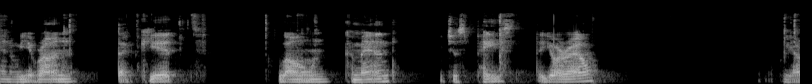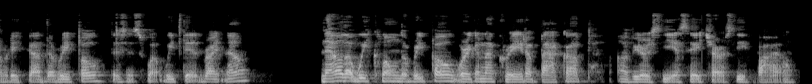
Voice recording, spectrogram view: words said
and we run the git clone command. We just paste the URL. We already got the repo. This is what we did right now. Now that we clone the repo, we're gonna create a backup of your ZSHRC file.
